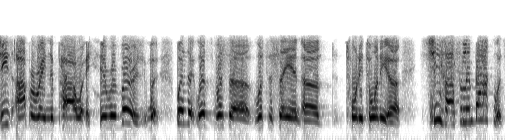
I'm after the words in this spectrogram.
She's operating the power in reverse. What, what's the, what's uh what's the saying? Uh, 2020, uh, she hustling backwards.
